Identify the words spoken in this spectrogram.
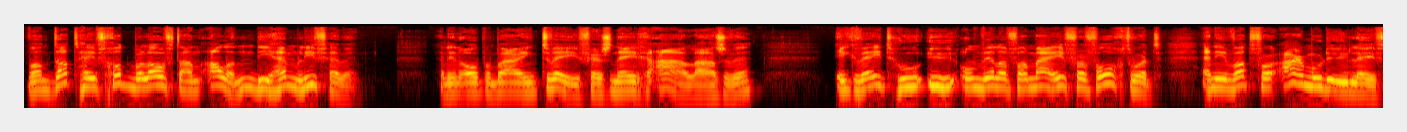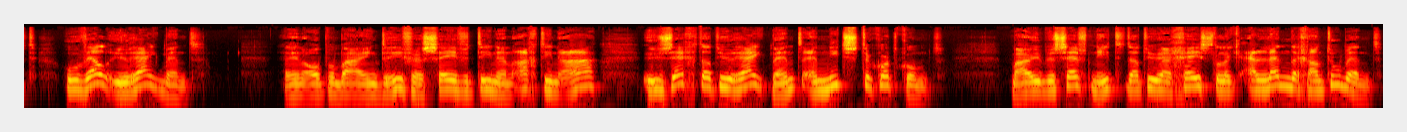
want dat heeft God beloofd aan allen die hem liefhebben. En in Openbaring 2, vers 9a lazen we: Ik weet hoe u omwille van mij vervolgd wordt en in wat voor armoede u leeft, hoewel u rijk bent. En in Openbaring 3, vers 17 en 18a: U zegt dat u rijk bent en niets tekort komt. Maar u beseft niet dat u er geestelijk ellendig aan toe bent.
